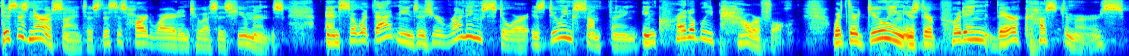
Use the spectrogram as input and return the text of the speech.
This is neuroscientists. This is hardwired into us as humans. And so, what that means is your running store is doing something incredibly powerful. What they're doing is they're putting their customers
